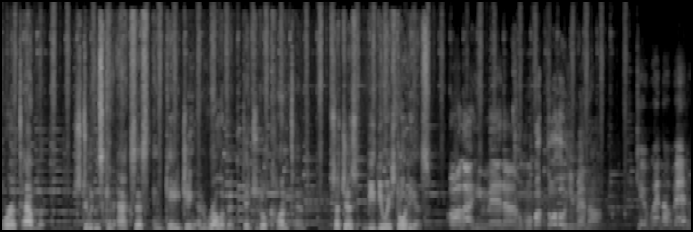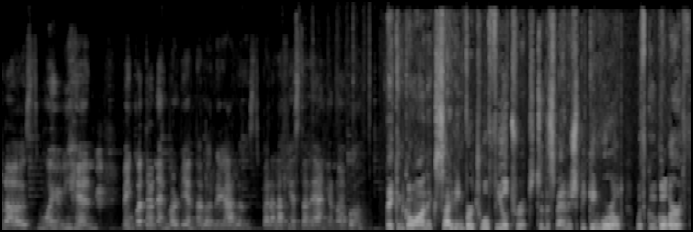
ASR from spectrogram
or a tablet. Students can access engaging and relevant digital content such as video historias, Hola, Jimena. ¿Cómo va todo, Jimena? Qué bueno verlos. Muy bien. Me encuentro envolviendo los regalos para la fiesta de Año Nuevo. They can go on exciting virtual field trips to the Spanish speaking world with Google Earth.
